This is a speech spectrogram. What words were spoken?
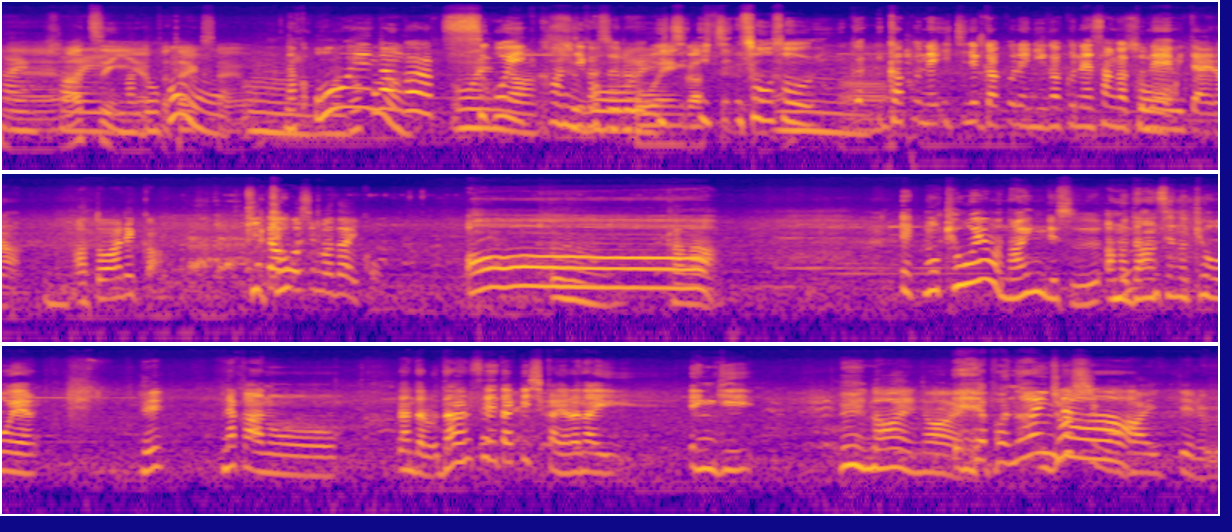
体育祭、熱いんやっぱ体育祭は。うん。なんか応援団がすごい感じがする。応援合戦。一一そうそう、うん。が学年1年学年2学年3学年みたいな。うん。あとあれか。北大。島太鼓あー。かな。えもう共演はないんです？あの男性の共演。え？なんかあのーなんだろう男性だけしかやらない演技。えないない。えやっぱないんだ。女子も入ってる。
